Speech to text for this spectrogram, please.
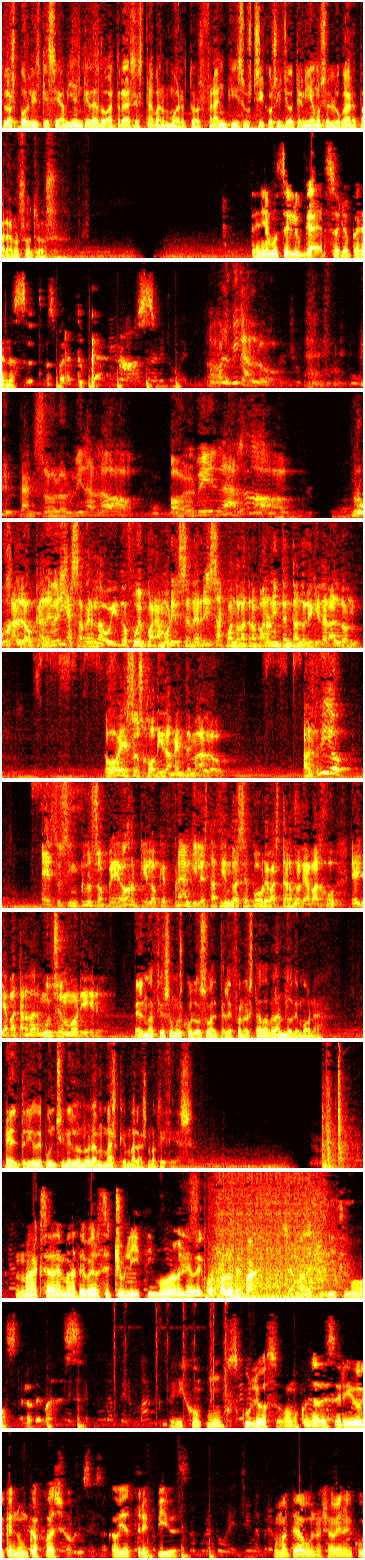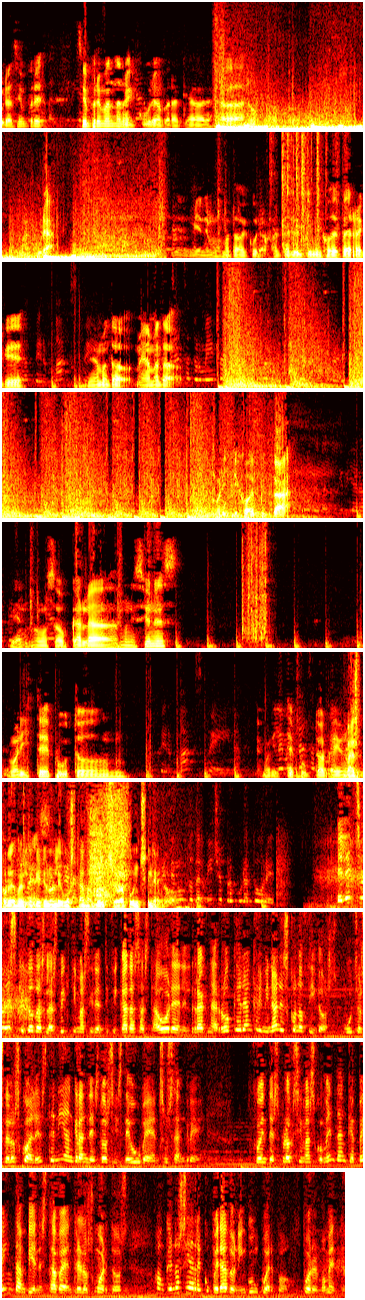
Los polis que se habían quedado atrás estaban muertos. Frankie, sus chicos y yo teníamos el lugar para nosotros. Teníamos el lugar solo para nosotros, para tocarnos. Olvídalo. Tan solo olvídalo. Olvídalo. Bruja loca, deberías haberla oído. Fue para morirse de risa cuando la atraparon intentando liquidar al Don. Oh, eso es jodidamente malo. Al trío. Eso es incluso peor que lo que Frankie le está haciendo a ese pobre bastardo de abajo. Ella va a tardar mucho en morir. El mafioso musculoso al teléfono estaba hablando de Mona. El trío de Punchinello no eran más que malas noticias. Max, además de verse chulísimo, le ve el cuerpo a los demás. Llama de chulísimos a los demás. Le dijo musculoso. Vamos con la de herido el que nunca falla, Ulises. Acá había tres pibes. Yo maté a uno, ya viene el cura. Siempre, siempre mandan al cura para que haga las cagadas, ¿no? Al cura. Bien, bien, hemos matado al cura. Falta el último hijo de perra que me ha matado, me ha matado. Moriste, hijo de puta. Bien, vamos a buscar las municiones. Te moriste, puto. Te moriste, puto. Acá hay unas Más pruebas de que yo no le gustaba mucho a Punchinello. El hecho es que todas las víctimas identificadas hasta ahora en el Ragnarok eran criminales conocidos, muchos de los cuales tenían grandes dosis de V en su sangre. Fuentes próximas comentan que Payne también estaba entre los muertos, aunque no se ha recuperado ningún cuerpo, por el momento.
